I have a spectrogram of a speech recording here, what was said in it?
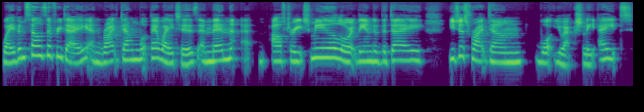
weigh themselves every day and write down what their weight is. And then uh, after each meal or at the end of the day, you just write down what you actually ate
